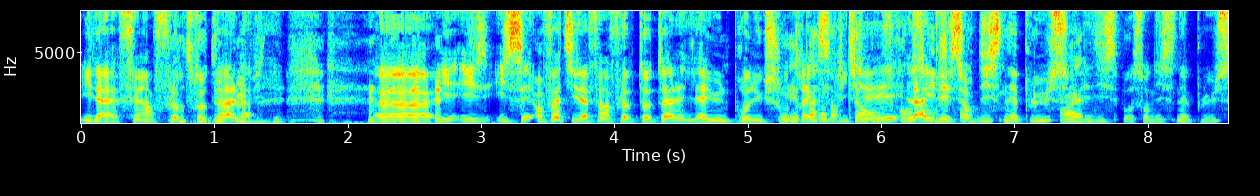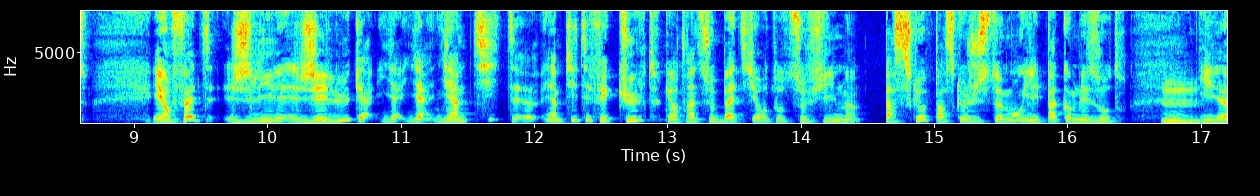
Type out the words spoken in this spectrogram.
Il a fait un flop total. il, en fait, il a fait un flop total. Il a eu une production très compliquée. Là, il est sur Disney. Il est dispo sur Disney. Et en fait, j'ai lu qu'il y, y, a un petit, un petit effet culte qui est en train de se bâtir autour de ce film. Parce que, parce que justement, il n'est pas comme les autres. Hmm. Il,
